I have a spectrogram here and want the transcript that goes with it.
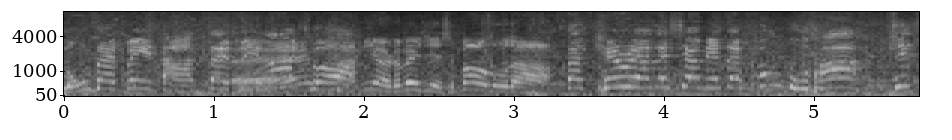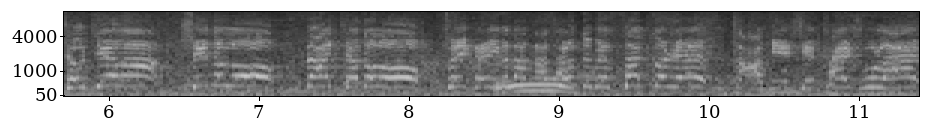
龙在被打，在被拉扯，卡米尔的位置也是暴露的。但 Karia 在下面在封堵他，拼成接了，谁的龙？南墙的龙，Faker 一个大打残了对面三个人，大面先开出来，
